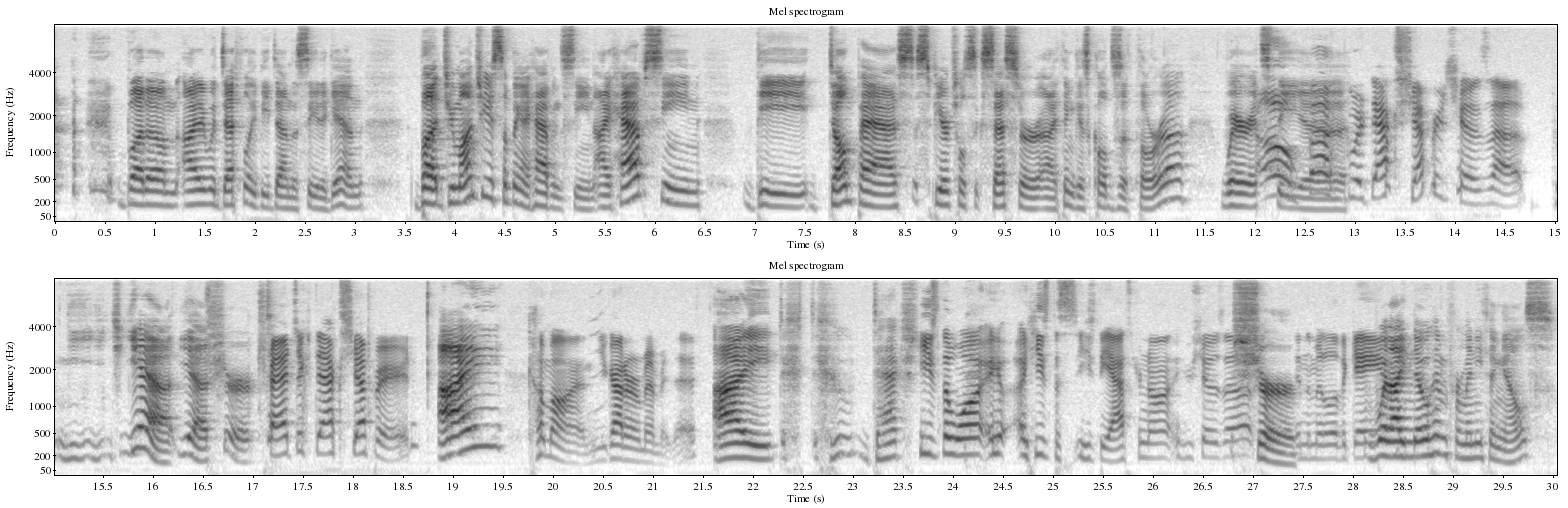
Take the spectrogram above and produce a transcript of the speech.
but um, I would definitely be down to see it again. But Jumanji is something I haven't seen. I have seen the dump ass spiritual successor. I think is called Zathura, where it's Oh the fuck! uh, Where Dax Shepard shows up. y- yeah, yeah, sure. Tragic Dax Shepard. I Come on, you gotta remember this. I who Dax He's the one. uh, He's the he's the astronaut who shows up Sure. in the middle of the game. Would I know him from anything else?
